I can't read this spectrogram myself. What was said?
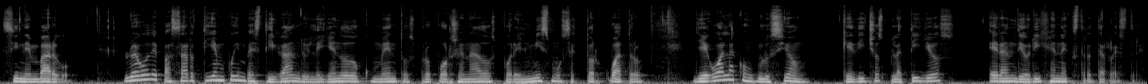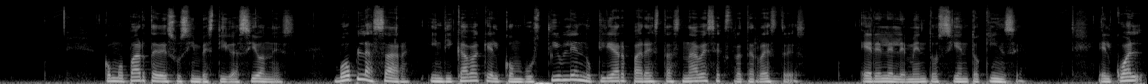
Sin embargo, luego de pasar tiempo investigando y leyendo documentos proporcionados por el mismo sector 4, llegó a la conclusión que dichos platillos eran de origen extraterrestre. Como parte de sus investigaciones, Bob Lazar indicaba que el combustible nuclear para estas naves extraterrestres era el elemento 115, el cual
